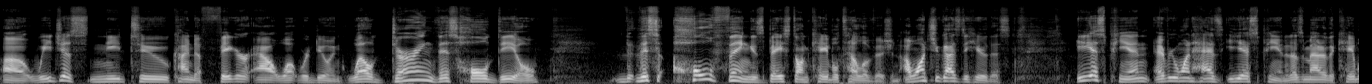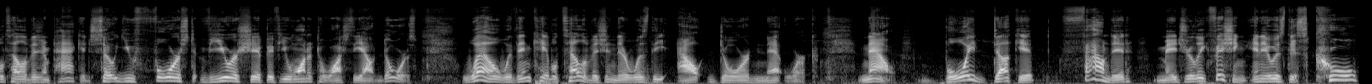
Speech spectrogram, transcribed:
Uh, we just need to kind of figure out what we're doing." Well, during this whole deal, th- this whole thing is based on cable television. I want you guys to hear this. ESPN, everyone has ESPN. It doesn't matter the cable television package. So you forced viewership if you wanted to watch the outdoors. Well, within cable television, there was the Outdoor Network. Now, Boyd Duckett founded Major League Fishing, and it was this cool,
